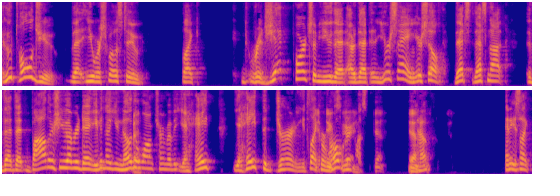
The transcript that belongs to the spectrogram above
who told you that you were supposed to like reject parts of you that are that you're saying yourself, that's, that's not, that, that bothers you every day, even though you know the long term of it, you hate, you hate the journey. It's like yeah, a roller coaster. Yeah. Yeah. You know? And he's like,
